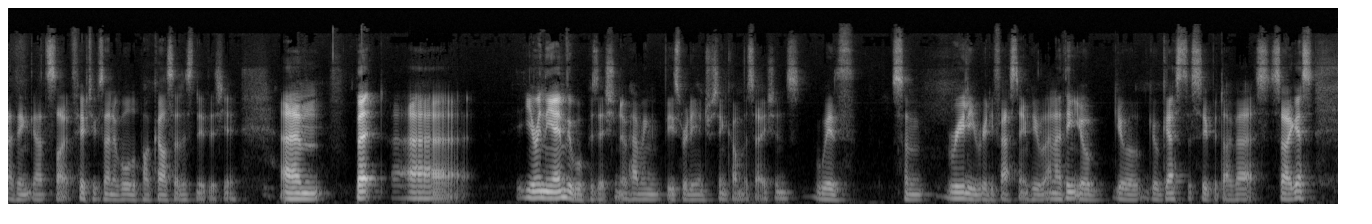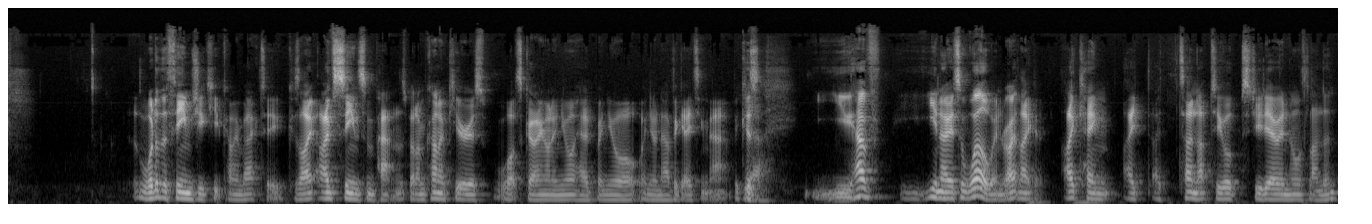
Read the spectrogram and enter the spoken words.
I think that's like fifty percent of all the podcasts I listened to this year. Um, but uh, you're in the enviable position of having these really interesting conversations with some really really fascinating people, and I think your your your guests are super diverse. So I guess what are the themes you keep coming back to? Because I've seen some patterns, but I'm kind of curious what's going on in your head when you're when you're navigating that because Yeah. you have you know it's a whirlwind right like i came i, I turned up to your studio in north london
